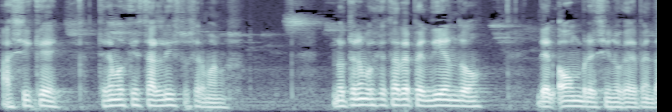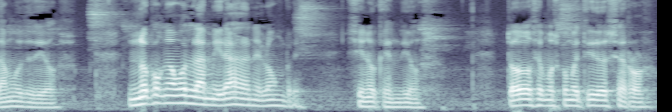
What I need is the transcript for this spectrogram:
Así que tenemos que estar listos, hermanos. No tenemos que estar dependiendo del hombre, sino que dependamos de Dios. No pongamos la mirada en el hombre, sino que en Dios. Todos hemos cometido ese error,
